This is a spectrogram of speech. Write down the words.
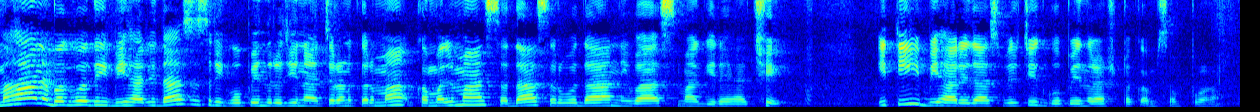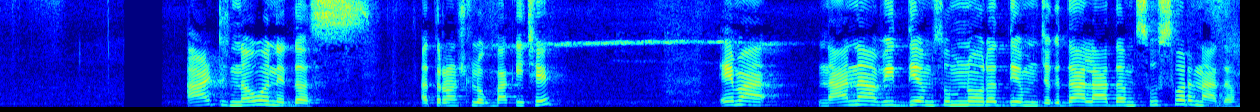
મહાન ભગવતી બિહારીદાસ શ્રી ગોપેન્દ્રજીના ચરણ કર્મા કમલમાં સદા સર્વદા નિવાસ માગી રહ્યા છે. ઇતિ બિહારીદાસ વિરચિત ગોપેન્દ્રાષ્ટકમ સંપૂર્ણ. આઠ, નવ અને દસ. આ ત્રણ શ્લોક બાકી છે. એમાં નાના વિદ્યમ સુમનો રદ્યમ જગદાલાદમ સુસ્વરનાદમ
